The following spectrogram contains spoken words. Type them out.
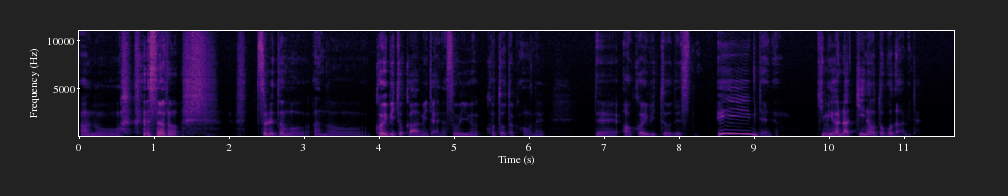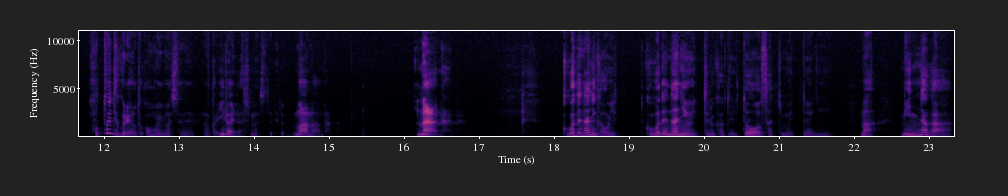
あの そのそれともあの恋人か？みたいなそういうこととかをねで「あ恋人です」「えー!」みたいな「君はラッキーな男だ」みたいな。ほっといてくれよとか思いましたね。なんかイライラしましたけど。まあまあまあまあ。まあここで何かをここで何を言ってるかというとさっきも言ったように。まあみんなが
